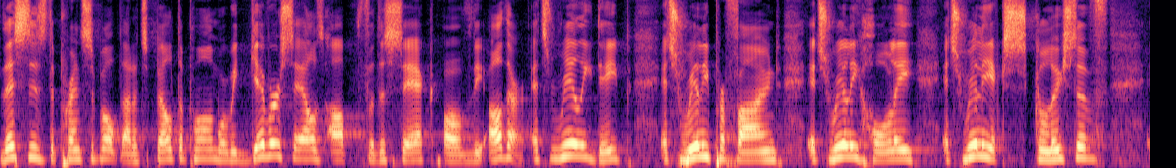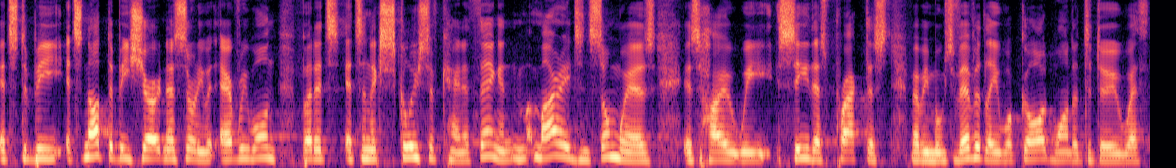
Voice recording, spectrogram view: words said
This is the principle that it's built upon, where we give ourselves up for the sake of the other. It's really deep, it's really profound, it's really holy, it's really exclusive. It's to be it's not to be shared necessarily with everyone, but it's it's an exclusive kind of thing. And marriage, in some ways, is how we see this practiced maybe most vividly what God wanted to do with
